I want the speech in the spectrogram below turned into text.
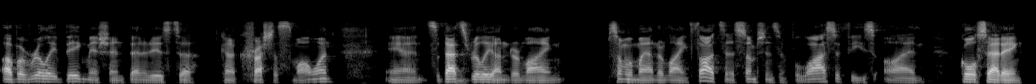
of a really big mission than it is to kind of crush a small one. And so that's mm. really underlying some of my underlying thoughts and assumptions and philosophies on goal setting,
